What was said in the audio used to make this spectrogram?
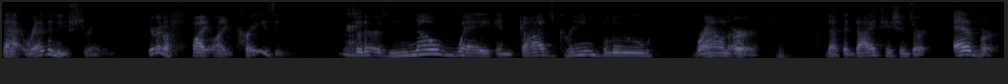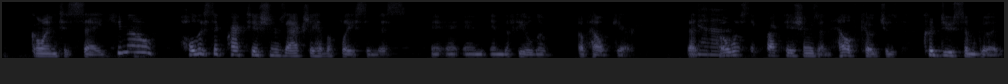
that revenue stream, you're going to fight like crazy. Right. So there is no way in God's green, blue, brown earth that the dietitians are ever going to say, you know, holistic practitioners actually have a place in this in, in, the field of, of healthcare. That yeah. holistic practitioners and health coaches could do some good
